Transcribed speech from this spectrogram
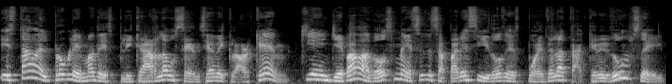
estaba el problema de explicar la ausencia de Clark Kent, quien llevaba dos meses desaparecido después del ataque de Doomsday.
